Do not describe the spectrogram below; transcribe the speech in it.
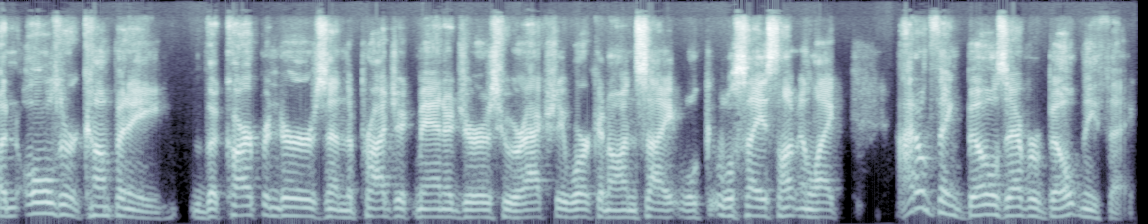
an older company, the carpenters and the project managers who are actually working on site will will say something like, "I don't think Bill's ever built anything,"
